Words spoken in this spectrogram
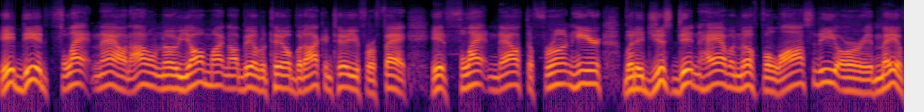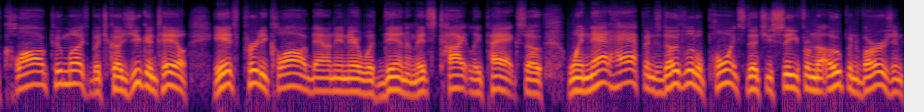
it did flatten out. I don't know, y'all might not be able to tell, but I can tell you for a fact, it flattened out the front here, but it just didn't have enough velocity or it may have clogged too much, but because you can tell it's pretty clogged down in there with denim. It's tightly packed. So when that happens, those little points that you see from the open version,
